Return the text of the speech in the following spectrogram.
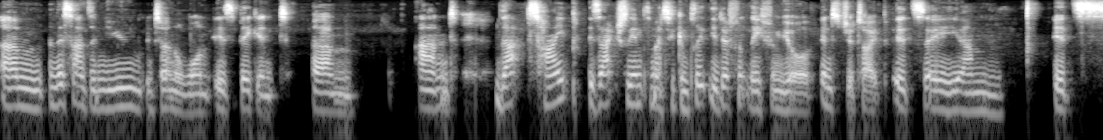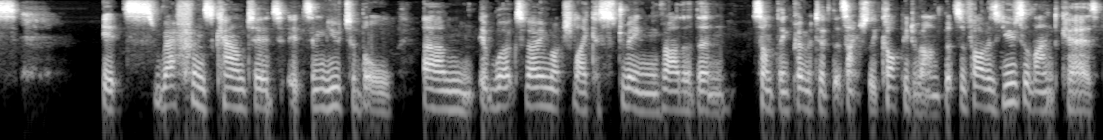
Um, and this adds a new internal one is big int. Um, and that type is actually implemented completely differently from your integer type. It's a um, it's it's reference counted, it's immutable, um, it works very much like a string rather than something primitive that's actually copied around. But so far as userland cares,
